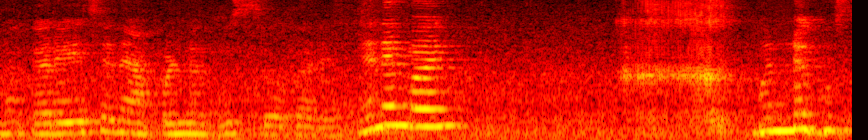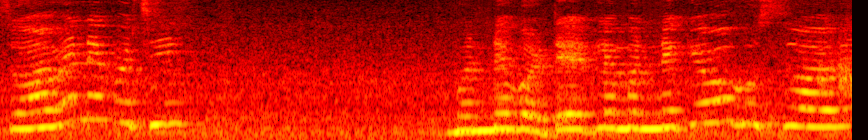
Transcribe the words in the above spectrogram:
નકર એ છે ને આપણને ગુસ્સો કરે. હે ને મન? મનને ગુસ્સો આવે ને પછી? મનને વટે એટલે મનને કેવો ગુસ્સો આવે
